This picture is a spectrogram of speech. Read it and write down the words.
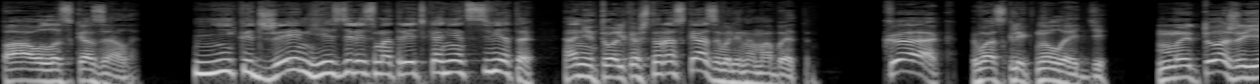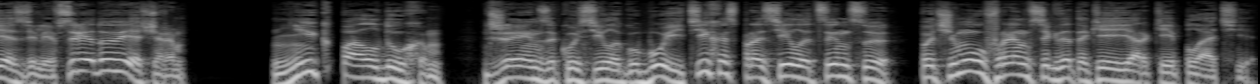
Паула сказала. Ник и Джейн ездили смотреть конец света. Они только что рассказывали нам об этом». «Как?» — воскликнул Эдди. «Мы тоже ездили, в среду вечером». Ник пал духом. Джейн закусила губу и тихо спросила Цинцию, почему у Френ всегда такие яркие платья.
